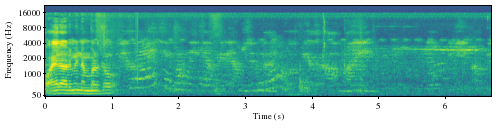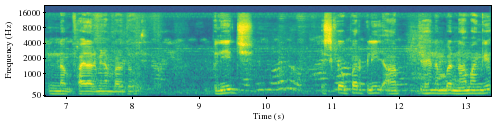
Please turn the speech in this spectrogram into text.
फायर आर्मी नंबर दो। नम फायर आर्मी नंबर दो। प्लीज़ इसके ऊपर प्लीज़ आप जो है नंबर ना मांगे।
